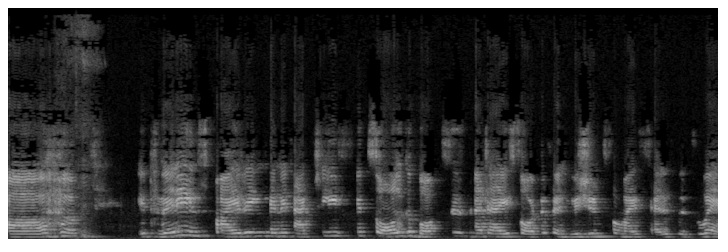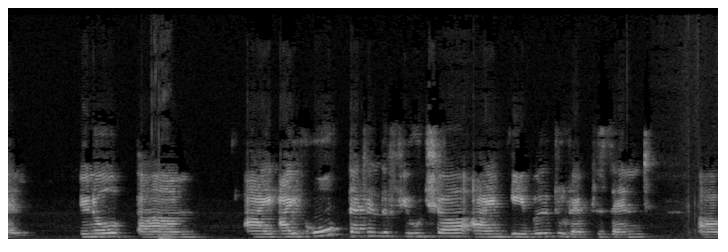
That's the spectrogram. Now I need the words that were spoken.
Uh, it's very inspiring and it actually fits all the boxes that I sort of envisioned for myself as well. You know, um, I, I hope that in the future I am able to represent uh,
